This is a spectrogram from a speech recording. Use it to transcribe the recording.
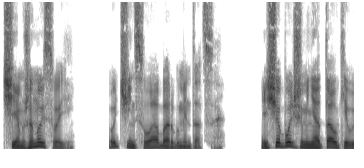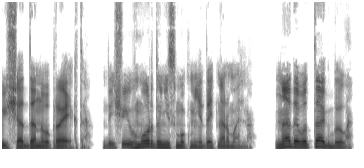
Чем? Женой своей? Очень слабая аргументация. Еще больше меня отталкивающая от данного проекта. Да еще и в морду не смог мне дать нормально. Надо вот так было.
